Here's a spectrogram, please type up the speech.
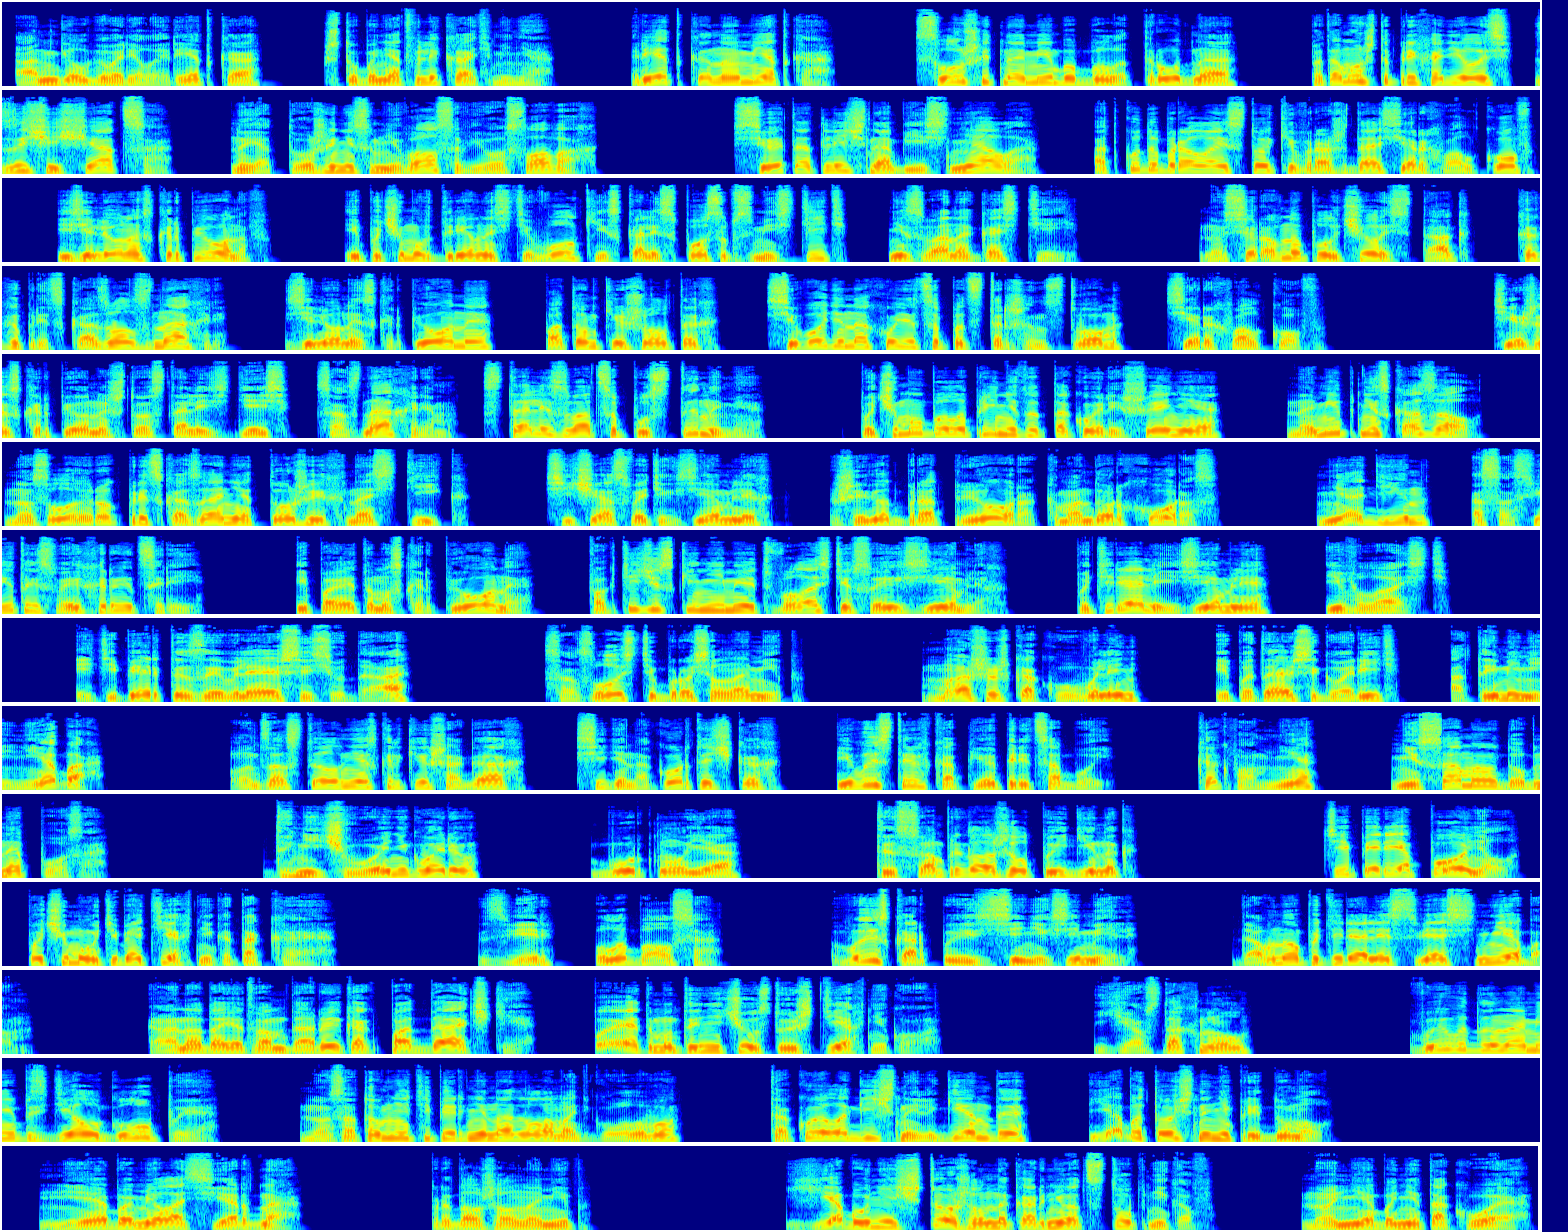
Ангел говорил редко, чтобы не отвлекать меня. Редко, но метко. Слушать на Миба было трудно, потому что приходилось защищаться, но я тоже не сомневался в его словах. Все это отлично объясняло, откуда брала истоки вражда серых волков и зеленых скорпионов, и почему в древности волки искали способ сместить незваных гостей. Но все равно получилось так, как и предсказывал знахарь. Зеленые скорпионы, потомки желтых, сегодня находятся под старшинством серых волков. Те же скорпионы, что остались здесь со знахарем, стали зваться пустынными. Почему было принято такое решение, Намип не сказал, но злой рок предсказания тоже их настиг. Сейчас в этих землях живет брат Приора, командор Хорос. Не один, а со свитой своих рыцарей. И поэтому скорпионы фактически не имеют власти в своих землях, потеряли и земли, и власть. «И теперь ты заявляешься сюда?» Со злостью бросил на МИП. «Машешь как уволень и пытаешься говорить от имени неба?» Он застыл в нескольких шагах, сидя на корточках и выставив копье перед собой. Как по мне, не самая удобная поза. «Да ничего я не говорю», — буркнул я. «Ты сам предложил поединок». «Теперь я понял, почему у тебя техника такая». Зверь улыбался. «Вы, скорпы из синих земель, давно потеряли связь с небом. Оно дает вам дары как подачки, поэтому ты не чувствуешь технику». Я вздохнул. Выводы на МИП сделал глупые, но зато мне теперь не надо ломать голову. Такой логичной легенды я бы точно не придумал. «Небо милосердно», — продолжал Намиб. «Я бы уничтожил на корню отступников, но небо не такое,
